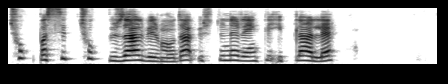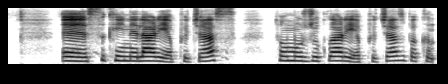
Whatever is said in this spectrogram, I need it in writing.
Çok basit, çok güzel bir model. Üstüne renkli iplerle e, sık iğneler yapacağız. Tomurcuklar yapacağız. Bakın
